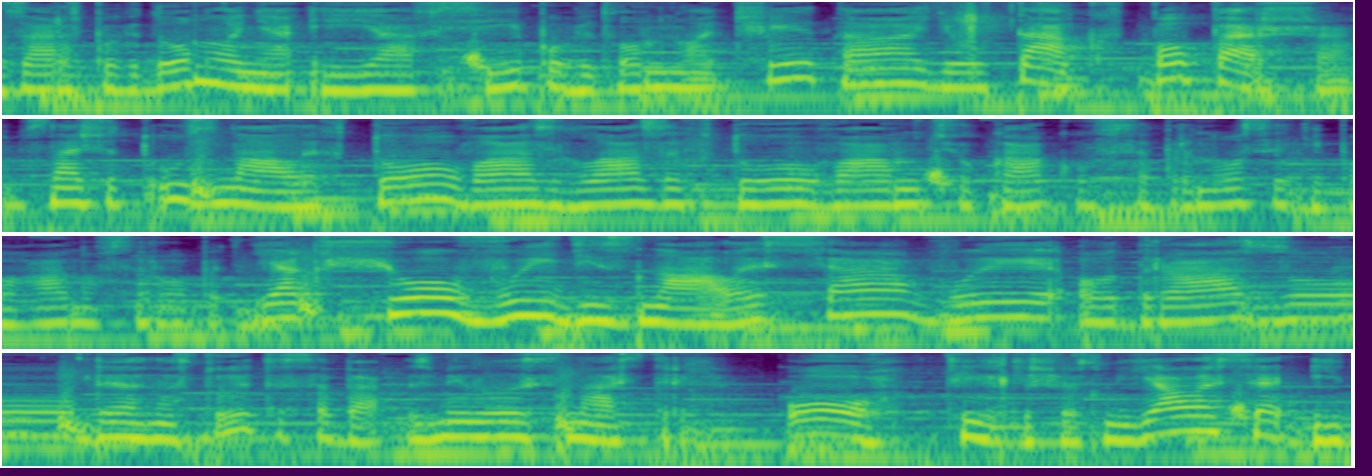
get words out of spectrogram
зараз повідомлення, і я всі повідомлення читаю. Так, по-перше, значить, узнали, хто вас глазив, хто вам цю каку все приносить і погано все робить. Якщо ви дізналися, ви одразу діагностуєте себе, змінились настрій. О, тільки що сміялася, і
